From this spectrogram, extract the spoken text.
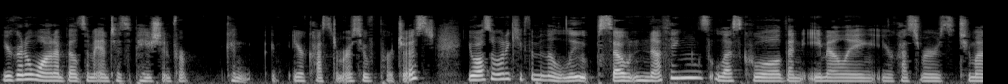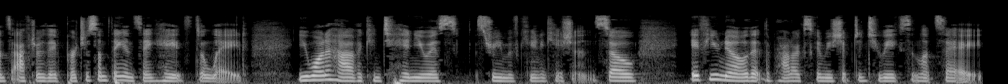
you're going to want to build some anticipation for can, your customers who've purchased. You also want to keep them in the loop. So nothing's less cool than emailing your customers two months after they've purchased something and saying, Hey, it's delayed. You want to have a continuous stream of communication. So if you know that the product's going to be shipped in two weeks and let's say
